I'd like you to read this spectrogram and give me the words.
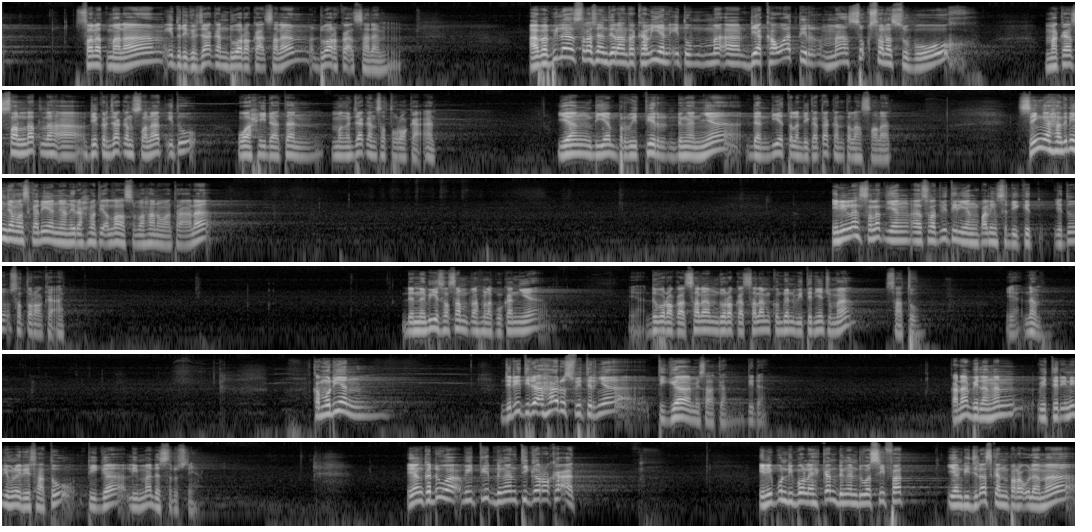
Salat malam itu dikerjakan dua rakaat salam, dua rakaat salam. Apabila salah seorang antara kalian itu uh, dia khawatir masuk salat subuh, maka salatlah uh, dia kerjakan salat itu wahidatan, mengerjakan satu rakaat yang dia berwitir dengannya dan dia telah dikatakan telah salat. Sehingga hadirin jamaah sekalian yang dirahmati Allah Subhanahu wa taala, Inilah salat yang uh, salat witir yang paling sedikit yaitu satu rakaat. Dan Nabi SAW pernah melakukannya ya, dua rakaat salam, dua rakaat salam, kemudian witirnya cuma satu. Ya, enam. Kemudian jadi tidak harus witirnya tiga misalkan, tidak. Karena bilangan witir ini dimulai dari satu, tiga, lima dan seterusnya. Yang kedua, witir dengan tiga rakaat. Ini pun dibolehkan dengan dua sifat yang dijelaskan para ulama.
